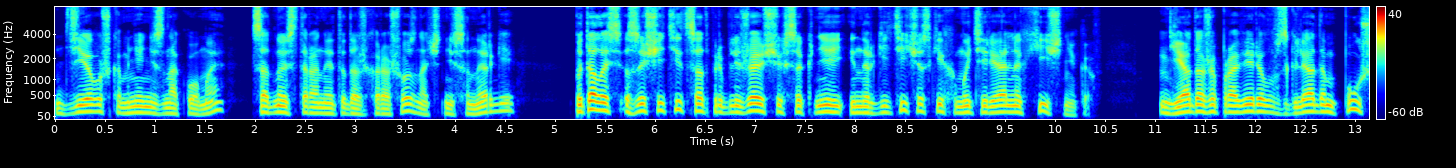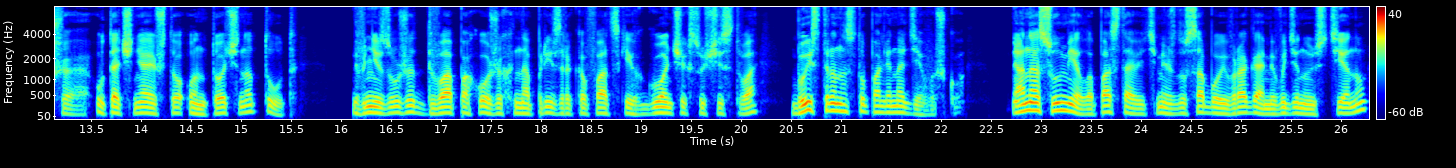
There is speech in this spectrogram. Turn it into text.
Девушка мне незнакомая, с одной стороны, это даже хорошо, значит, не с энергией, пыталась защититься от приближающихся к ней энергетических материальных хищников. Я даже проверил взглядом Пуша, уточняя, что он точно тут. Внизу же два похожих на призраков адских гончих существа быстро наступали на девушку. Она сумела поставить между собой и врагами водяную стену,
